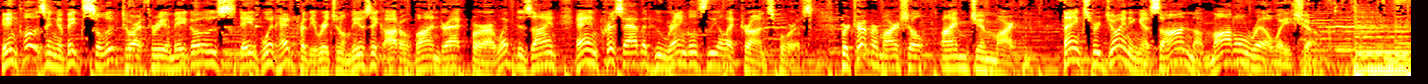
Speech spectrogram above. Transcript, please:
In closing, a big salute to our three amigos Dave Woodhead for the original music, Otto Vondrak for our web design, and Chris Abbott who wrangles the electrons for us. For Trevor Marshall, I'm Jim Martin. Thanks for joining us on the Model Railway Show.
